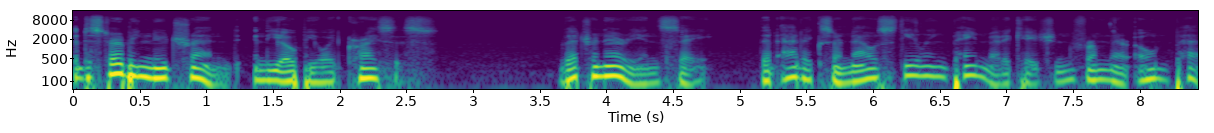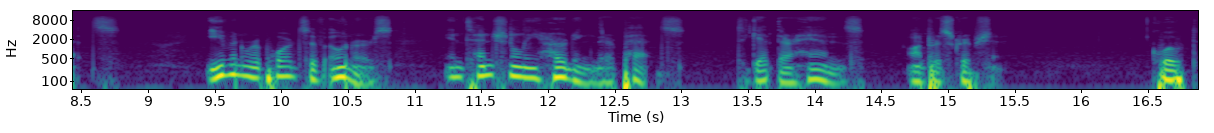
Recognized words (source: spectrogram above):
A disturbing new trend in the opioid crisis. Veterinarians say that addicts are now stealing pain medication from their own pets. Even reports of owners intentionally hurting their pets to get their hands on prescription. Quote,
